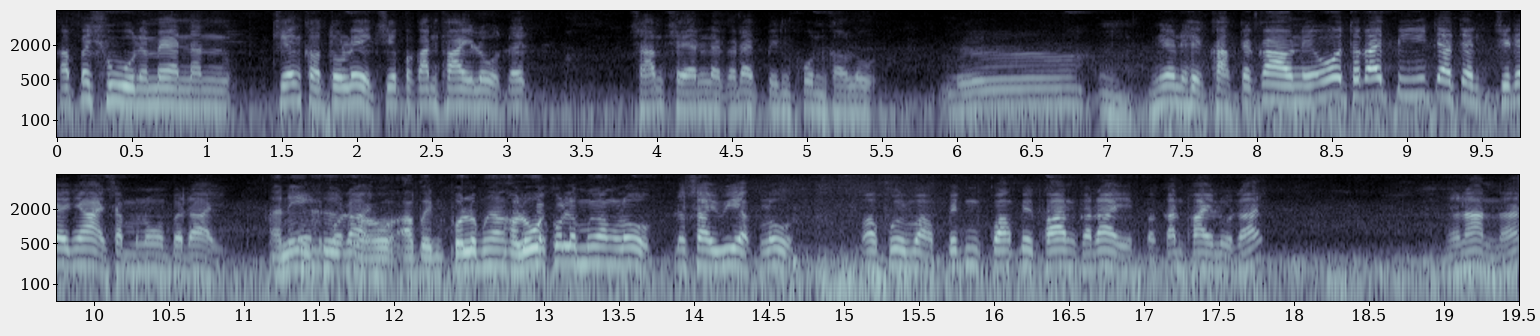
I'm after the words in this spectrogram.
ครับไปชูในยแมนนั้นเขียนเข้าตัวเลขเสียประกันภัยโลดได้สามแสนอะไรก็ได้เป็นคนเขาโลดเอออืมเนี่ยเห็ดขักแต่ก้าวเนี่ยโอ้ถ้าได้ปีเจ้าจะจะได้ง่ายสมโนไปได้ อันนี้คือบ่ได้เขาเอาเป็นพลเมืองเขาโลดเป็นคนละเมืองโลดแล้วใช้เวียกโลดว่าเพื่อนว่าเป็นกวางเป็นพานก็ได้ ประกันภัยโลดได้อย่างนั้นนะ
